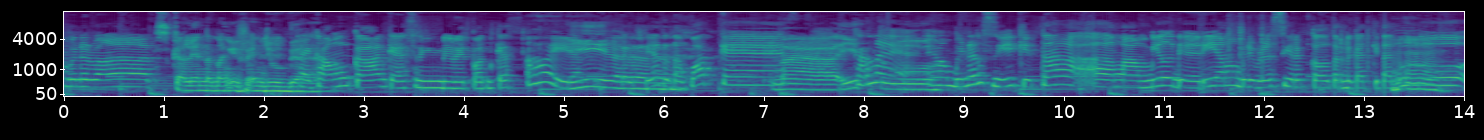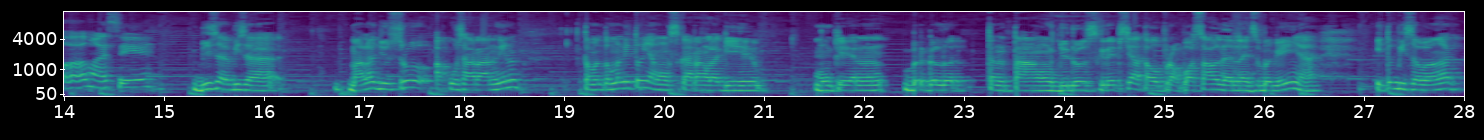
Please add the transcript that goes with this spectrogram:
bener banget sekalian tentang event juga. kayak kamu kan kayak sering dengerin podcast oh iya Iya. dia tentang podcast Nah itu Karena emang bener sih kita uh, ngambil dari yang bener-bener circle terdekat kita dulu, eh, nggak sih? bisa bisa malah justru aku saranin teman-teman itu yang sekarang lagi mungkin bergelut tentang judul skripsi atau proposal dan lain sebagainya itu bisa banget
